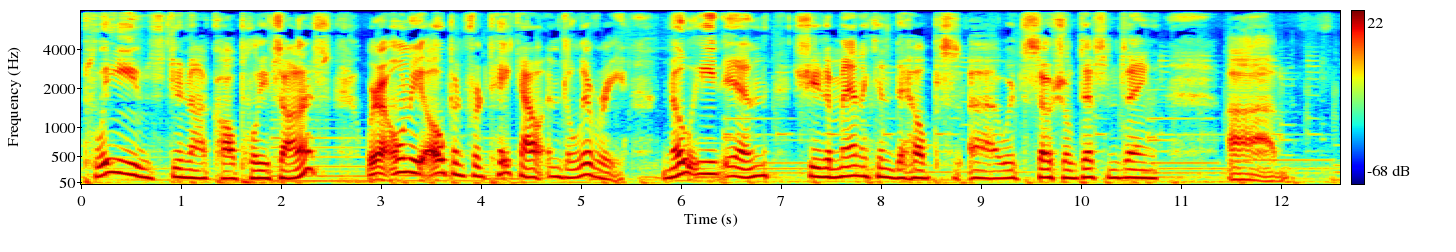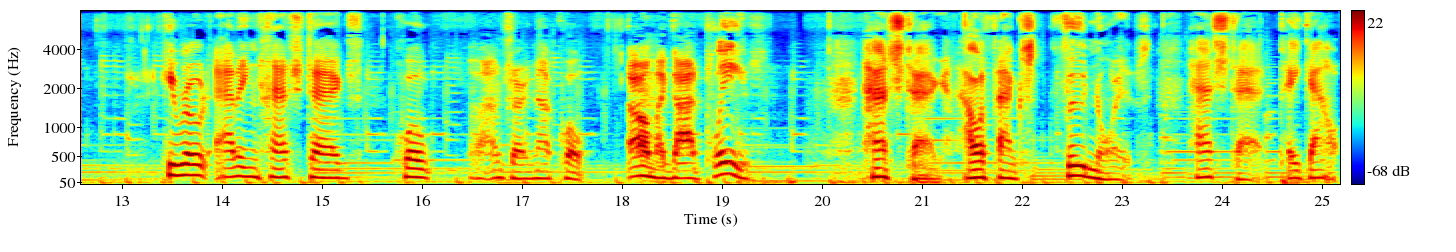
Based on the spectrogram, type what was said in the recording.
"Please do not call police on us. We're only open for takeout and delivery. No eat in." She's a mannequin to help uh, with social distancing. Uh, he wrote, adding hashtags, quote, oh, I'm sorry, not quote. Oh my God, please hashtag Halifax food noise, hashtag takeout,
